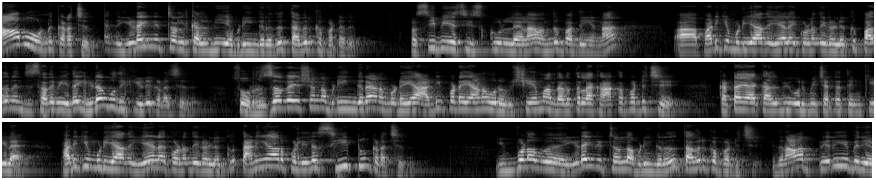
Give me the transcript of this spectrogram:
லாபம் ஒன்று கிடச்சிது. இந்த இடைநிற்றல் கல்வி அப்படிங்கிறது தவிர்க்கப்பட்டது. இப்போ சிபிஎஸ்சி ஸ்கூல்லலாம் வந்து பார்த்திங்கன்னா படிக்க முடியாத ஏழை குழந்தைகளுக்கு பதினஞ்சு சதவீத இடஒதுக்கீடு கிடச்சிது. ஸோ ரிசர்வேஷன் அப்படிங்கிற நம்முடைய அடிப்படையான ஒரு விஷயமும் அந்த இடத்துல காக்கப்பட்டுச்சு. கட்டாய கல்வி உரிமை சட்டத்தின் கீழே படிக்க முடியாத ஏழை குழந்தைகளுக்கு தனியார் பள்ளியில் சீட்டும் கிடச்சிது. இவ்வளவு இடைநிற்றல் அப்படிங்கிறது தவிர்க்கப்பட்டுச்சு. இதனால் பெரிய பெரிய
